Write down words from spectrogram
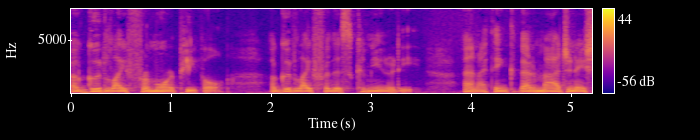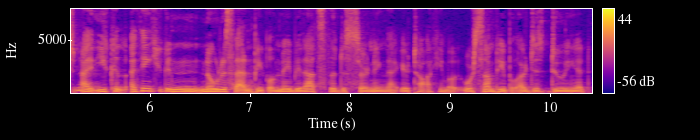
a good life for more people a good life for this community. And I think that imagination, I, you can, I think you can notice that in people. And maybe that's the discerning that you're talking about, where some people are just doing it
